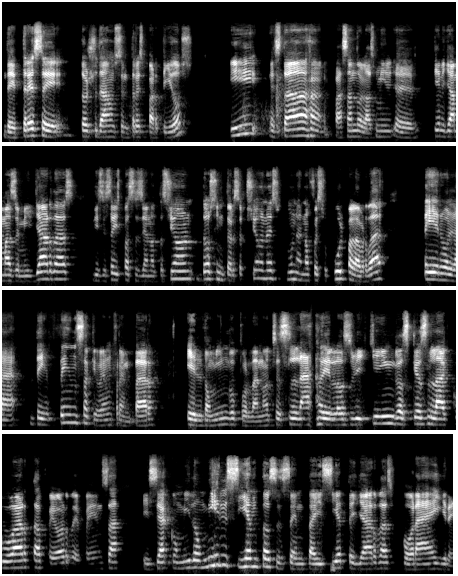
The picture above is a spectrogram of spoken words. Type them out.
de 13 touchdowns en tres partidos. Y está pasando las mil, eh, tiene ya más de mil yardas, 16 pases de anotación, dos intercepciones, una no fue su culpa, la verdad, pero la defensa que va a enfrentar el domingo por la noche es la de los vikingos, que es la cuarta peor defensa y se ha comido 1167 yardas por aire.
